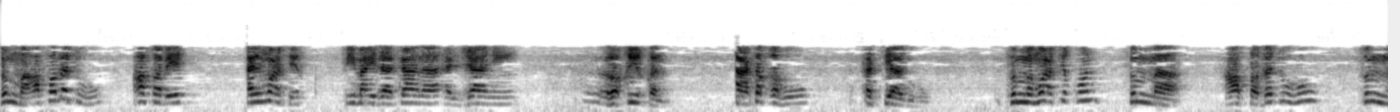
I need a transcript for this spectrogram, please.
ثم عصبته عصبة المعتق فيما إذا كان الجاني رقيقا أعتقه أسياده. ثم معتق ثم عصبته ثم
